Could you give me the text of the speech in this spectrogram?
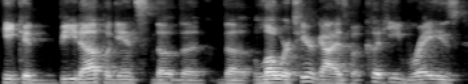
He could beat up against the the the lower tier guys, but could he raise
